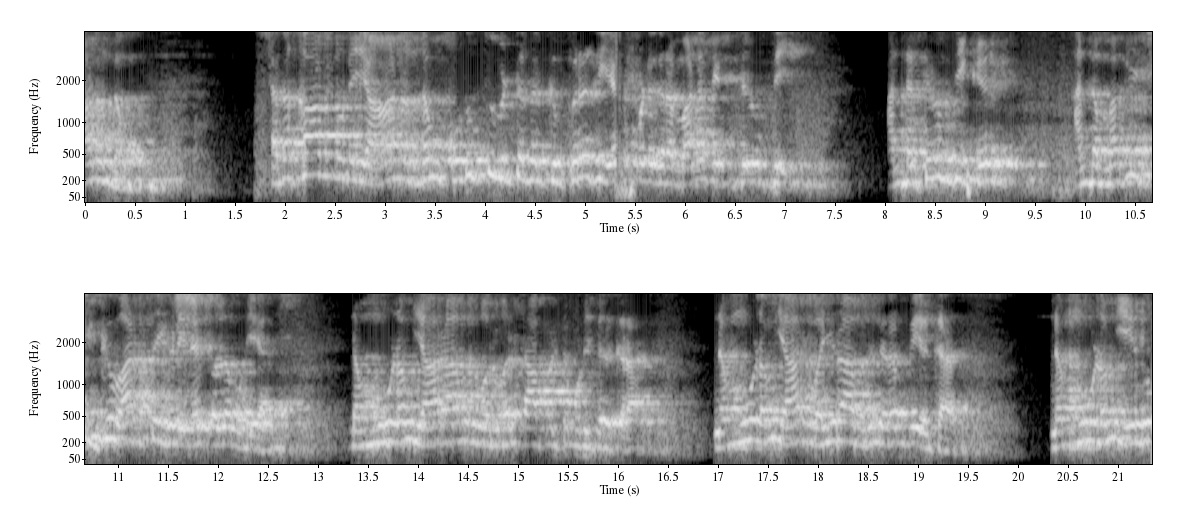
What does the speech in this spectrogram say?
ஆனந்தம். சதகாவினுடைய ஆனந்தம் கொடுத்து விட்டதற்கு பிறகு ஏற்படுகிற மனதின் திருப்தி. அந்த திருப்திக்கு அந்த மகிழ்ச்சிக்கு வார்த்தைகளிலே சொல்ல முடியாது. நம் மூலம் யாராவது ஒருவர் சாப்பிட்டு முடித்திருக்கிறார். நம் மூலம் யார் வயிறாவது நிரம்பி இருக்கிறது. நம் மூலம் ஏதோ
